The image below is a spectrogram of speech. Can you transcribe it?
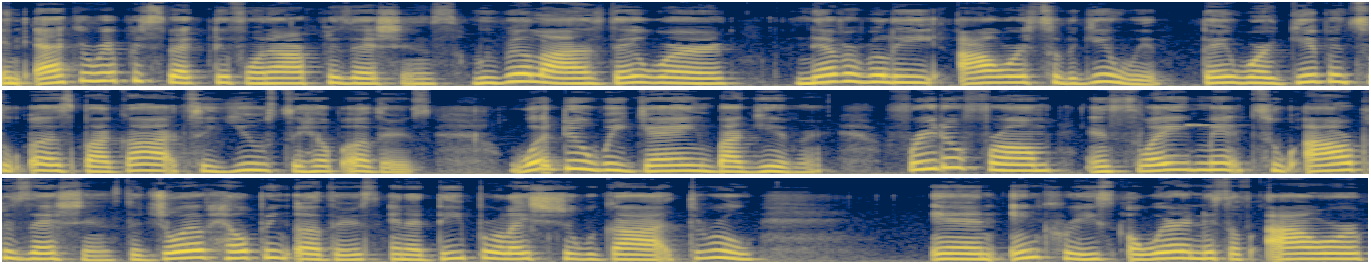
an accurate perspective on our possessions, we realize they were never really ours to begin with. They were given to us by God to use to help others. What do we gain by giving? Freedom from enslavement to our possessions, the joy of helping others, and a deeper relationship with God through an increased awareness of our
